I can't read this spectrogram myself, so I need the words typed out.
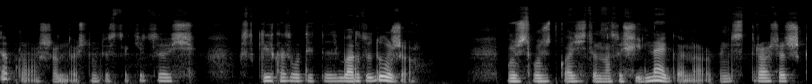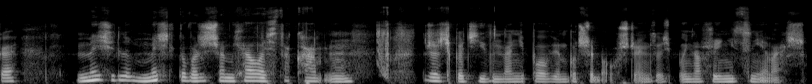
dobrą oszczędnością, to jest takie coś, kilka złotych to jest bardzo dużo. Możesz spożytkować to na coś innego, no więc troszeczkę myśl, myśl towarzysza Michała jest taka mm, troszeczkę dziwna, nie powiem, bo trzeba oszczędzać, bo inaczej nic nie masz.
